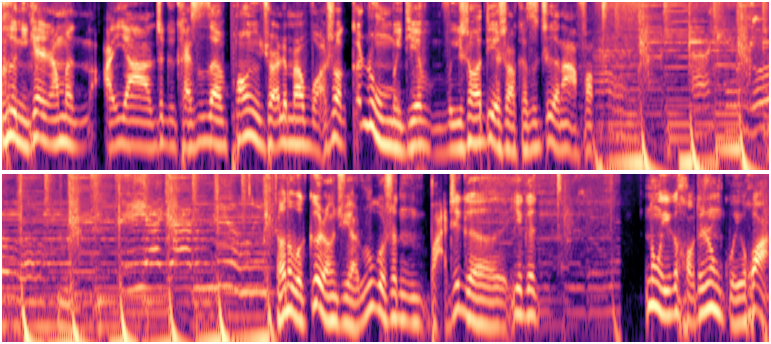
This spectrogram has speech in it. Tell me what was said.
后你看人们，哎呀，这个开始在朋友圈里面、网上各种每天微商、电商开始这那发。真的，我个人觉得，如果说把这个一个弄一个好的这种规划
